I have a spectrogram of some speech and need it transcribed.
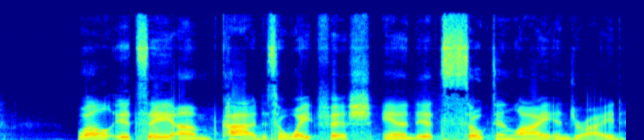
Well, it's a um, cod. It's a white fish, and it's soaked in lye and dried,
